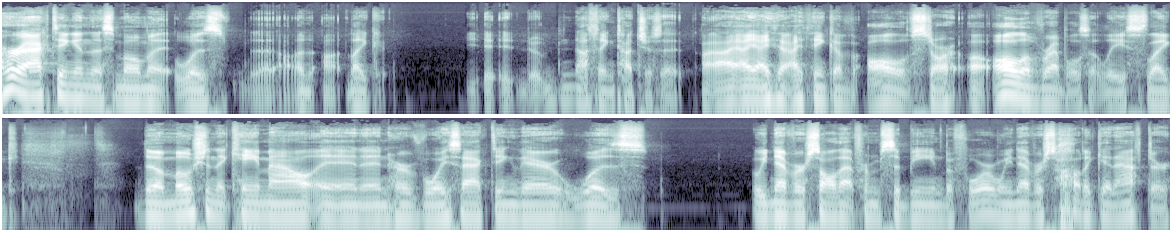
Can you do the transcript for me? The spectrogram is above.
her acting in this moment was uh, uh, like it, it- nothing touches it. I, I I think of all of Star, uh, all of Rebels at least. Like the emotion that came out and and her voice acting there was we never saw that from Sabine before. We never saw it again after.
